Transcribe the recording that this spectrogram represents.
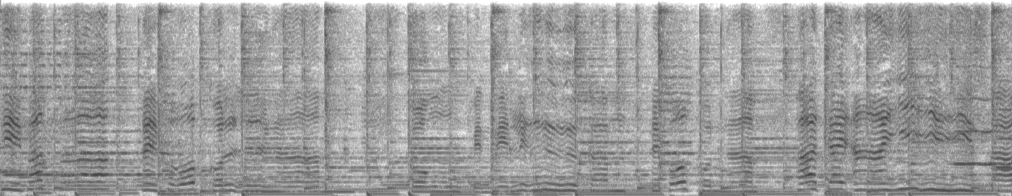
ที่พักพาให้พบคนงาม เป็นเวรลือกรรม ให้พบคนงามพาใจอายเศร้า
